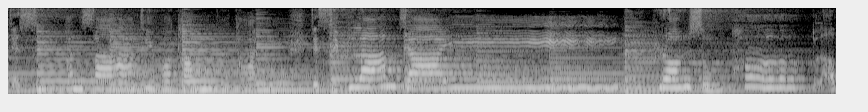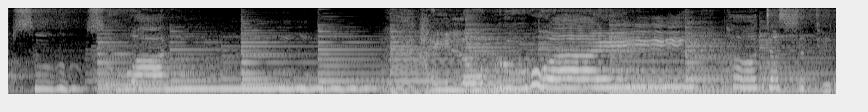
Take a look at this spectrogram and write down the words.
เจ็ดสิบพรรษาที่พ่อทำเพื่อไทยเจ็ดสิบล้านใจ พร้อมส่งพ่อกลับสู่สวรรค์ให้โลกรู้ไว้พ่อจะสถิต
